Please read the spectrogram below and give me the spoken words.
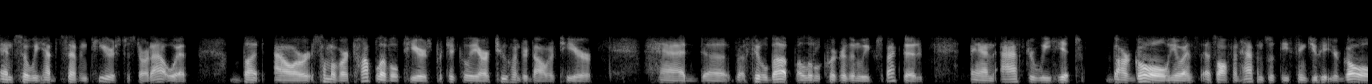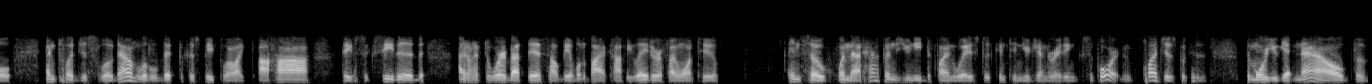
and so we had seven tiers to start out with, but our some of our top level tiers, particularly our $200 tier, had uh, filled up a little quicker than we expected. And after we hit our goal, you know, as, as often happens with these things, you hit your goal and pledges slow down a little bit because people are like, aha, they've succeeded. I don't have to worry about this. I'll be able to buy a copy later if I want to. And so when that happens, you need to find ways to continue generating support and pledges because the more you get now, the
